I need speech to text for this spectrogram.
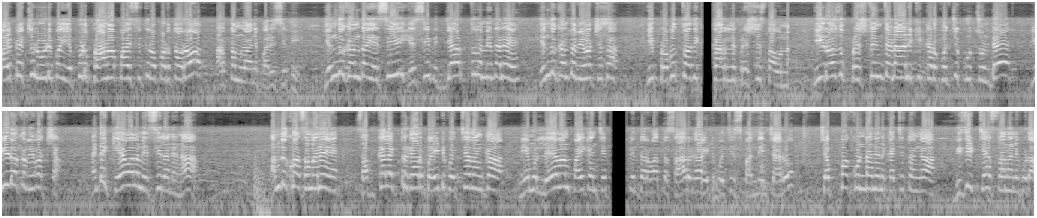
పైపెచ్చులు ఊడిపోయి ఎప్పుడు ప్రాణాపాయ స్థితిలో పడతారో అర్థం కాని పరిస్థితి. ఎందుకంత ఎస్సీ ఎస్సీ విద్యార్థుల మీదనే ఎందుకంత వివక్షత? ఈ ప్రభుత్వ అధికారుల్ని ప్రశ్నిస్తూ ఉన్నా. ఈరోజు ప్రశ్నించడానికి ఇక్కడికి వచ్చి కూర్చుంటే ఈడొక వివక్ష. అంటే కేవలం ఎస్సీలనేనా? అందుకోసమనే సబ్ కలెక్టర్ గారు బయటకు వచ్చేదాక మేము లేవని పైకని చెప్పిన తర్వాత సార్ గారు బయటకు వచ్చి స్పందించారు. చెప్పకుండా నేను ఖచ్చితంగా విజిట్ చేస్తానని కూడా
